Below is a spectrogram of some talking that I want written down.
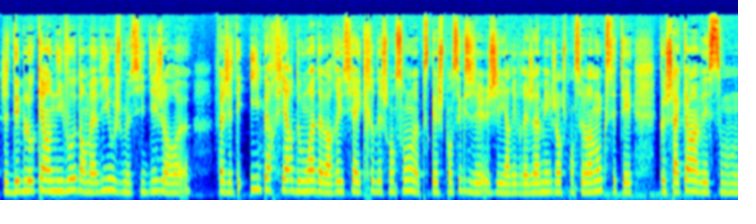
j'ai débloqué un niveau dans ma vie où je me suis dit genre, euh, enfin j'étais hyper fière de moi d'avoir réussi à écrire des chansons euh, parce que je pensais que j'y j'y arriverais jamais. Genre je pensais vraiment que c'était que chacun avait son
